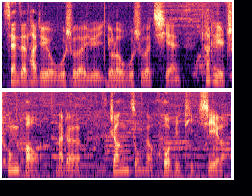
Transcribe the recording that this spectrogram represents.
现在他就有无数的鱼，有了无数的钱，他可以冲跑那个张总的货币体系了。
